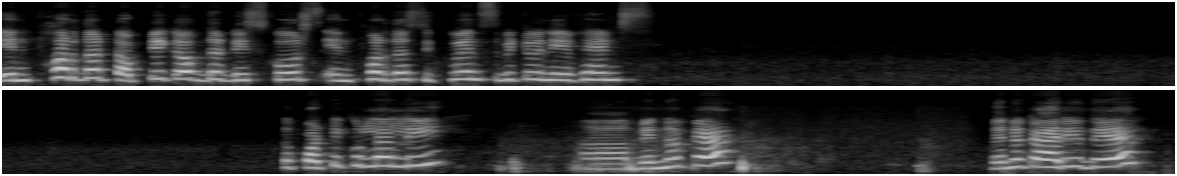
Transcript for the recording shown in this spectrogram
infer the topic of the discourse, infer the sequence between events. So particularly, uh, Menoka, Menoka, are you there?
